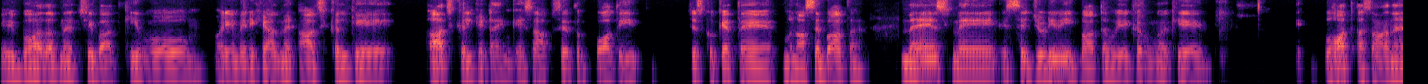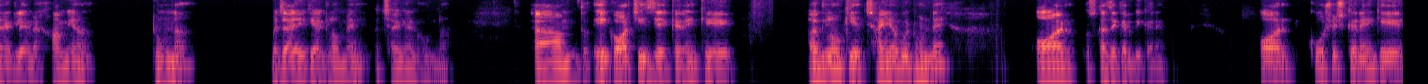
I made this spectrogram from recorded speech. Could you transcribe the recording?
یہ بہت آپ نے اچھی بات کی، وہ، اور یہ میرے خیال میں آج کل کے، آج کل کے ٹائم کے حساب سے تو بہت ہی، جس کو کہتے ہیں، مناسب بات ہے۔ میں اس میں، اس سے جڑی ہوئی ایک بات ہے، وہ یہ کروں گا کہ بہت آسان ہے اگلے میں خامیاں ڈھونڈنا، بجائے کہ اگلوں میں اچھائیاں ڈھونڈنا۔ تو ایک اور چیز یہ کریں کہ اگلوں کی اچھائیوں کو ڈھونڈیں اور اس کا ذکر بھی کریں۔ اور کوشش کریں کہ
